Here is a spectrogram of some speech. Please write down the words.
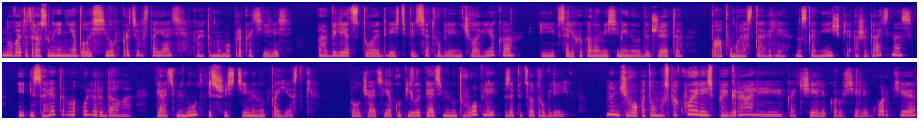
Но в этот раз у меня не было сил противостоять, поэтому мы прокатились. А билет стоит 250 рублей на человека, и в целях экономии семейного бюджета – Папу мы оставили на скамеечке ожидать нас, и из-за этого Оля рыдала пять минут из шести минут поездки. Получается, я купила пять минут воплей за 500 рублей. Ну ничего, потом успокоились, поиграли, качели, карусели, горки.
